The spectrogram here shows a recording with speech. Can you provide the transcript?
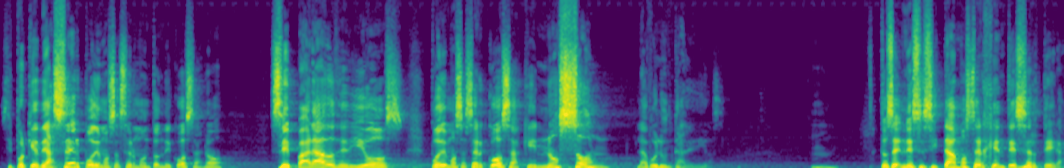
¿Sí? Porque de hacer podemos hacer un montón de cosas, ¿no? separados de Dios, podemos hacer cosas que no son la voluntad de Dios. ¿Mm? Entonces necesitamos ser gente certera,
